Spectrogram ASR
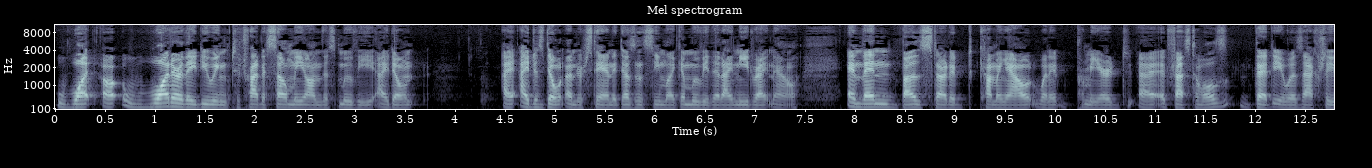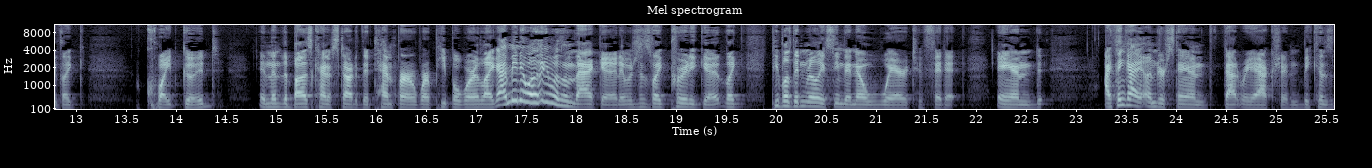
what are, what are they doing to try to sell me on this movie? I don't, I, I just don't understand. It doesn't seem like a movie that I need right now. And then buzz started coming out when it premiered uh, at festivals that it was actually like quite good. And then the buzz kind of started to temper where people were like, I mean, it, was, it wasn't that good. It was just like pretty good. Like people didn't really seem to know where to fit it. And I think I understand that reaction because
